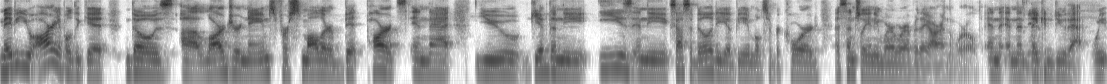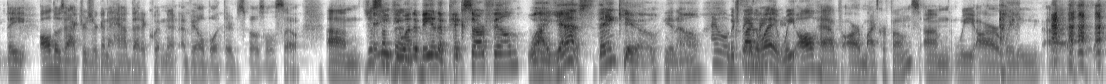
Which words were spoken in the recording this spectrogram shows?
maybe you are able to get those uh, larger names for smaller bit parts in that you give them the ease and the accessibility of being able to record essentially anywhere wherever they are in the world. And and then they can do that. We they all those actors are going to have that equipment available at their disposal. So um just hey, something do you want to be in a Pixar film? Why, yes, thank you. You know, which by the way throat. we all have our microphones um we are waiting uh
